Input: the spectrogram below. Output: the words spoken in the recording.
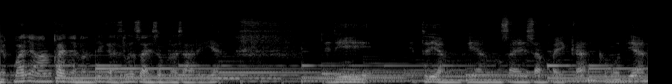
banyak-banyak angkanya nanti nggak selesai 11 hari ya. Jadi itu yang yang saya sampaikan. Kemudian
